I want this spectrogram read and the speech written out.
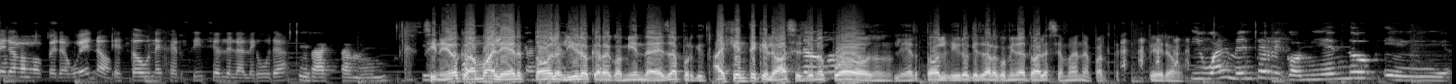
pero, pero bueno, es todo un ejercicio el de la lectura. Exactamente. Sí, no digo que vamos a leer todos los libros que recomienda ella, porque hay gente que lo hace, yo no puedo leer todos los libros que ella recomienda toda la semana aparte, pero... Igualmente recomiendo eh,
